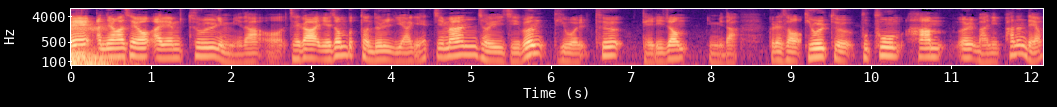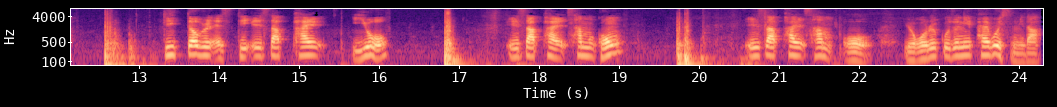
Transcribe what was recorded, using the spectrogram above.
네, 안녕하세요. IM툴입니다. 어, 제가 예전부터 늘 이야기했지만 저희 집은 디월트 대리점입니다. 그래서 디월트 부품함을 많이 파는데요. DWST 14825, 14830, 14835 요거를 꾸준히 팔고 있습니다.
